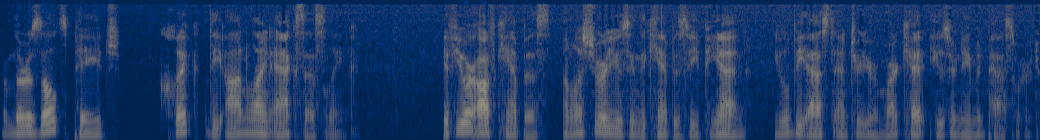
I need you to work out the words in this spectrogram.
From the results page, click the Online Access link. If you are off campus, unless you are using the Campus VPN, you will be asked to enter your Marquette username and password.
